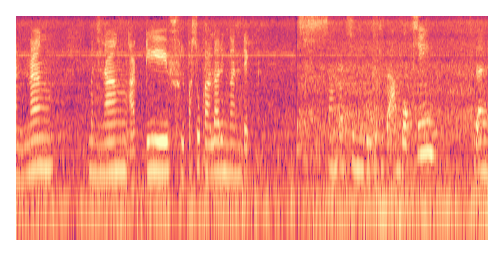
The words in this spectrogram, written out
menang menang aktif lepas itu kalah dengan deck. Sampai sini dulu kita unboxing dan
